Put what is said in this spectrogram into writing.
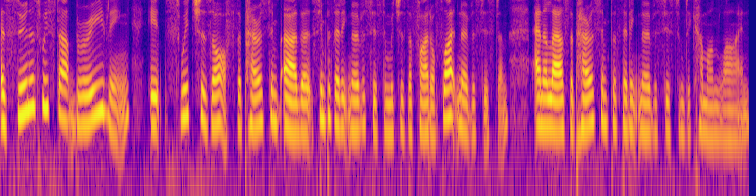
As soon as we start breathing, it switches off the, parasymp- uh, the sympathetic nervous system, which is the fight or flight nervous system, and allows the parasympathetic nervous system to come online,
